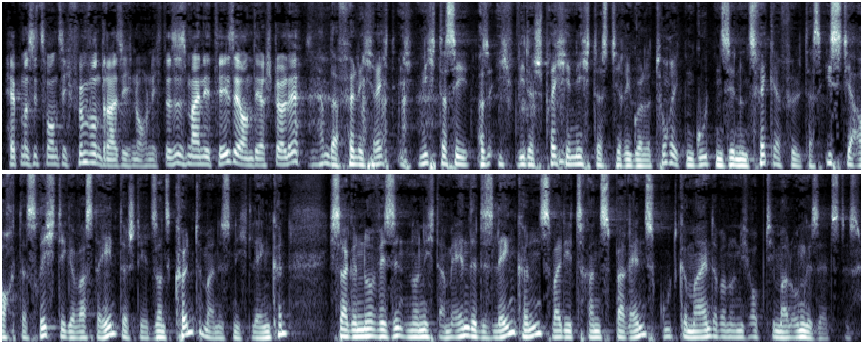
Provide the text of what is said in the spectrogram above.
hätten wir sie 2035 noch nicht. Das ist meine These an der Stelle. Sie haben da völlig recht. Ich, nicht, dass Sie, also ich widerspreche nicht, dass die Regulatorik einen guten Sinn und Zweck erfüllt. Das ist ja auch das Richtige, was dahinter steht. Sonst könnte man es nicht lenken. Ich sage nur, wir sind noch nicht am Ende des Lenkens, weil die Transparenz gut gemeint, aber noch nicht optimal umgesetzt ist.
